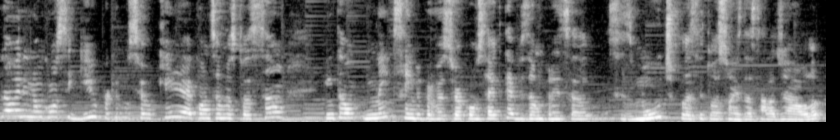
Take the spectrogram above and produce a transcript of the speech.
Não, ele não conseguiu porque não sei o que, aconteceu uma situação. Então, nem sempre o professor consegue ter a visão para essas múltiplas situações da sala de aula.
